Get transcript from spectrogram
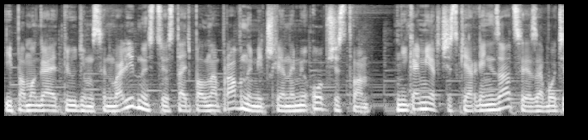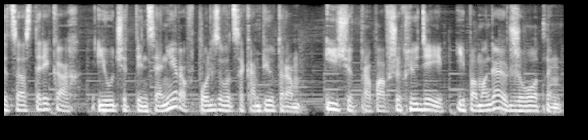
и помогают людям с инвалидностью стать полноправными членами общества. Некоммерческие организации заботятся о стариках и учат пенсионеров пользоваться компьютером, ищут пропавших людей и помогают животным.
